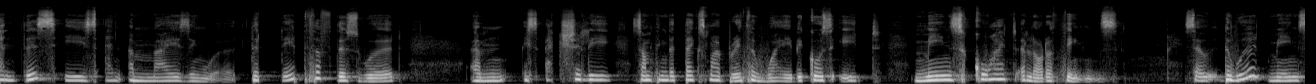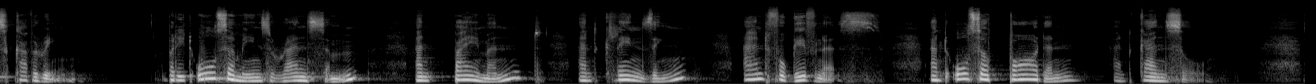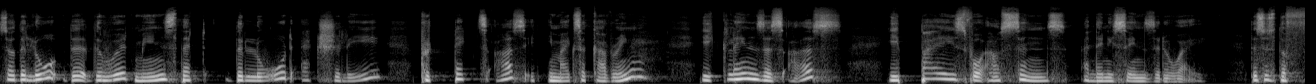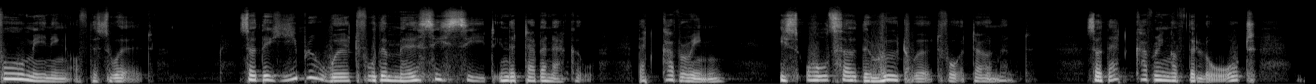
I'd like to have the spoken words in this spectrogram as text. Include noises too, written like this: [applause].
and this is an amazing word. The depth of this word um, is actually something that takes my breath away because it means quite a lot of things. So the word means covering, but it also means ransom and payment and cleansing and forgiveness and also pardon and cancel. So the, law, the, the word means that the Lord actually protects us, He makes a covering, He cleanses us, He pays for our sins, and then He sends it away. This is the full meaning of this word. So, the Hebrew word for the mercy seat in the tabernacle, that covering, is also the root word for atonement. So, that covering of the Lord,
